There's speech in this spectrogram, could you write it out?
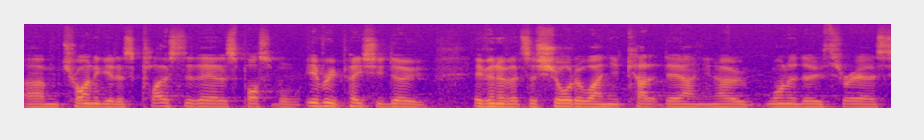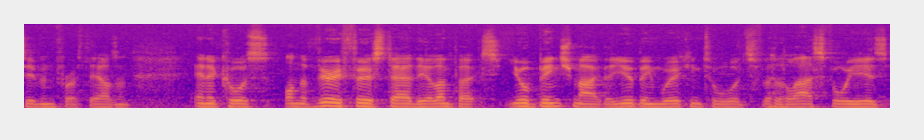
um, trying to get as close to that as possible. Every piece you do, even if it's a shorter one, you cut it down. You know, want to do 307 for a thousand. And of course, on the very first day of the Olympics, your benchmark that you've been working towards for the last four years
